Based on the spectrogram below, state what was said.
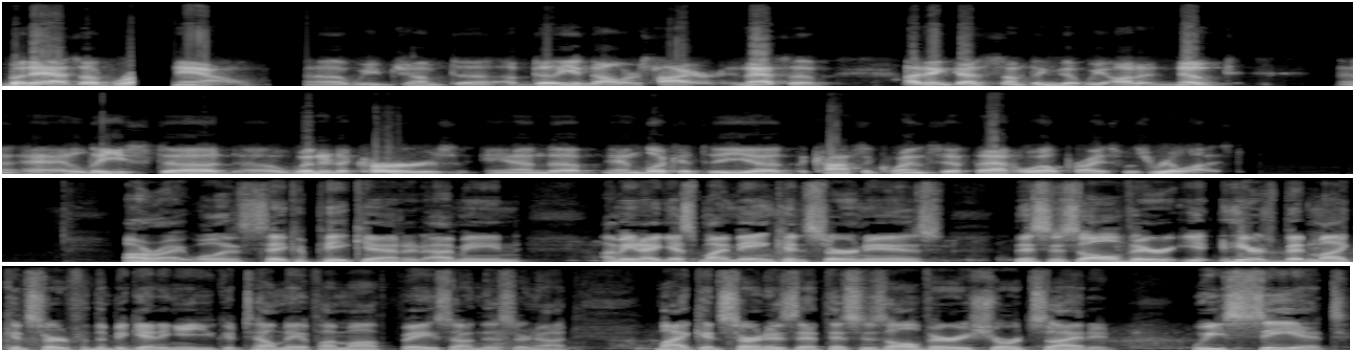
But as of right now, we've jumped a, billion dollars higher, and that's a I think that's something that we ought to note uh, at least uh, uh, when it occurs, and and look at the the consequence if that oil price was realized. All right. Well, let's take a peek at it. I mean, I mean, I guess my main concern is this is all very. Here's been my concern from the beginning, and you could tell me if I'm off base on this or not. My concern is that this is all very short sighted. We see it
